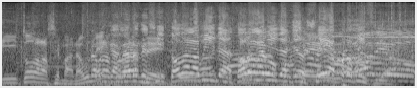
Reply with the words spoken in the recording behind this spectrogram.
y toda la semana. Un Venga, abrazo claro que grande. sí, toda la vida, toda la vida, que os José. sea propicio. Adiós.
